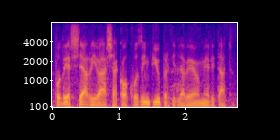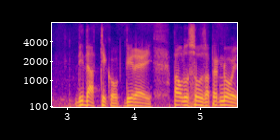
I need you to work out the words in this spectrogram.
potersi arrivarci a qualcosa in più perché gli avevamo meritato didattico, direi. Paolo Sosa per noi.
